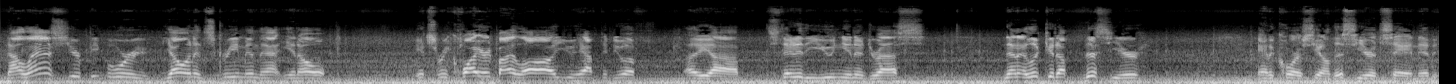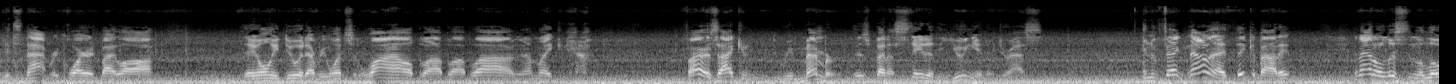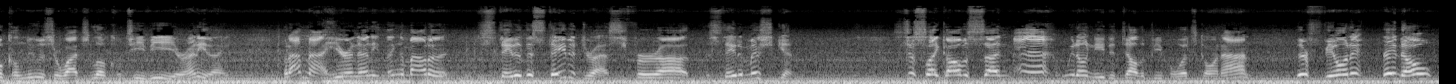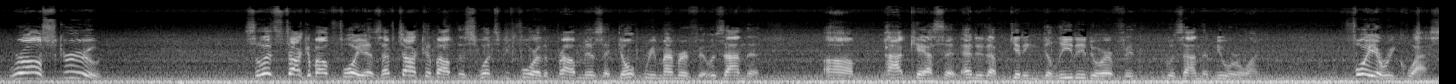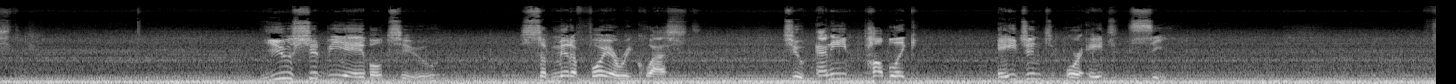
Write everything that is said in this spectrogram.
Now, last year, people were yelling and screaming that, you know, it's required by law, you have to do a, a uh, State of the Union address. And then I look it up this year, and of course, you know, this year it's saying that it's not required by law. They only do it every once in a while, blah, blah, blah. And I'm like, as far as I can remember there's been a State of the Union address. And in fact, now that I think about it, and I don't listen to local news or watch local TV or anything, but I'm not hearing anything about a State of the State address for uh, the state of Michigan. It's just like all of a sudden, eh, we don't need to tell the people what's going on. They're feeling it. They know we're all screwed. So let's talk about FOIAs. I've talked about this once before. The problem is I don't remember if it was on the um, podcast that ended up getting deleted or if it was on the newer one. FOIA request. You should be able to submit a FOIA request to any public agent or agency.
